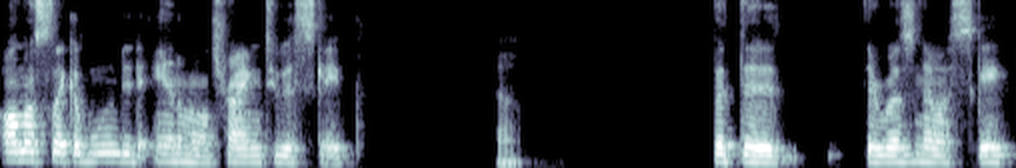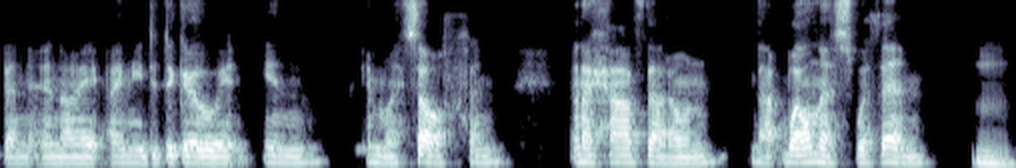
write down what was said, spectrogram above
almost like a wounded animal trying to escape. But the there was no escape and and I I needed to go in in in myself and and I have that own that wellness within Mm.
